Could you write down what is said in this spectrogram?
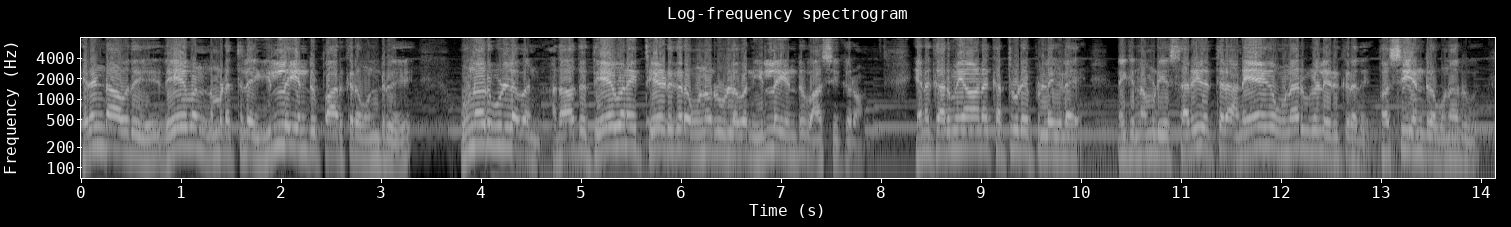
இரண்டாவது தேவன் நம்மிடத்துல இல்லை என்று பார்க்கிற ஒன்று உணர்வுள்ளவன் அதாவது தேவனை தேடுகிற உணர்வுள்ளவன் இல்லை என்று வாசிக்கிறோம். எனக்கு அருமையான கத்துடைய பிள்ளைகளே இன்னைக்கு நம்முடைய சரீரத்தில் அநேக உணர்வுகள் இருக்கிறது. பசி என்ற உணர்வு.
